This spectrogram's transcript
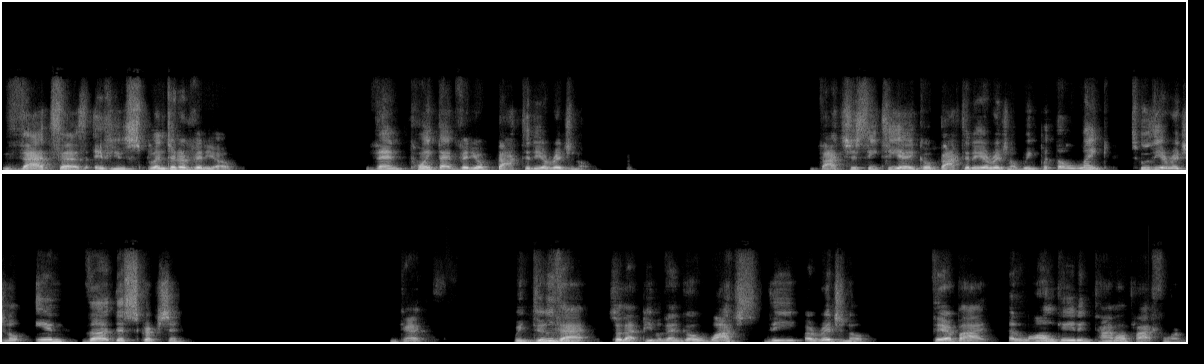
that says if you splintered a video, then point that video back to the original that's your CTA. Go back to the original. We put the link to the original in the description. Okay. We do that so that people then go watch the original, thereby elongating time on platform,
